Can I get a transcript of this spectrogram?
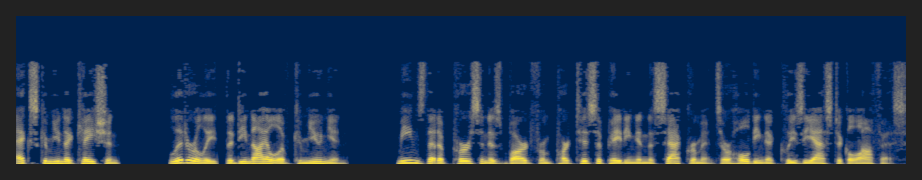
Excommunication—literally, the denial of communion—means that a person is barred from participating in the sacraments or holding ecclesiastical office.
